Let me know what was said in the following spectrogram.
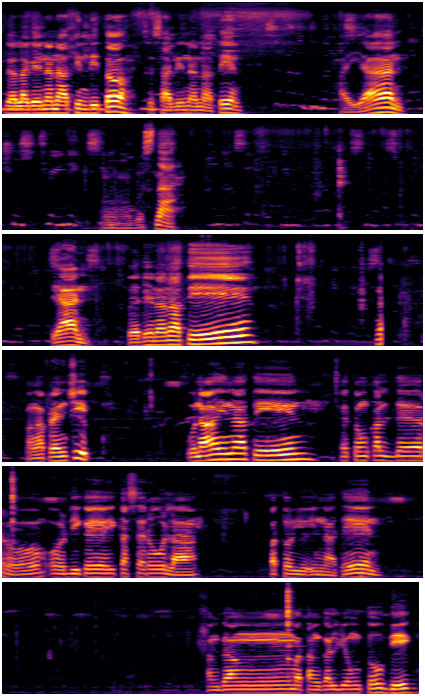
Lalagay na natin dito. Sasalin na natin. Ayan. Ubos na. Yan. pwede na natin mga friendship. Unahin natin itong kaldero o di kaya kaserola patuyuin natin. Hanggang matanggal yung tubig.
